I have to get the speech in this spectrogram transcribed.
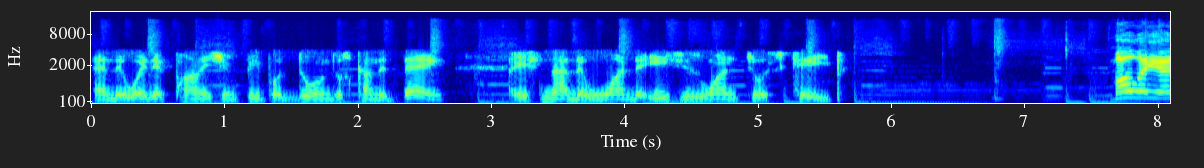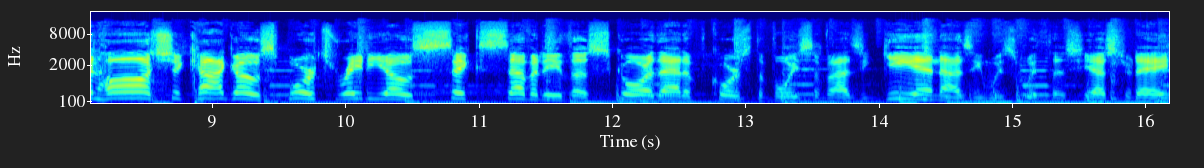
and the way they're punishing people doing those kind of things it's not the one, the easiest one to escape. Mully and Haugh, Chicago Sports Radio 670. The score. That, of course, the voice of Ozzie Guillen. Ozzie was with us yesterday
